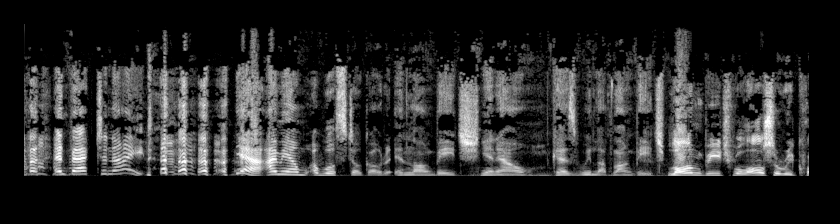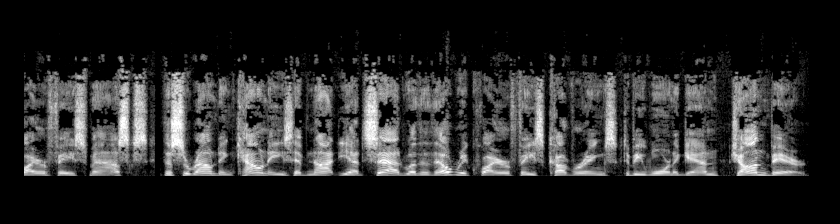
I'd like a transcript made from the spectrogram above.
in fact, tonight. yeah, I mean, we'll still go to, in Long Beach, you know, because we love Long Beach. Long Beach will also require face masks. The surrounding counties have not yet said whether they'll require face coverings to be worn again. John Baird,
